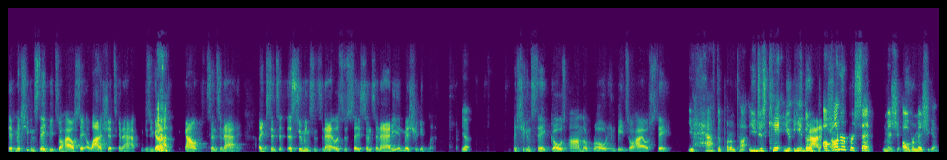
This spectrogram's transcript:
if Michigan State beats Ohio State, a lot of shit's gonna happen because you got to Yeah. count Cincinnati. Like since assuming Cincinnati, let's just say Cincinnati and Michigan win. Yep. Michigan State goes on the road and beats Ohio State. You have to put them top. You just can't. You he they're a hundred percent Mich over Michigan.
